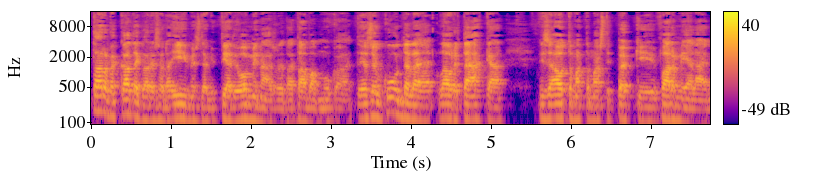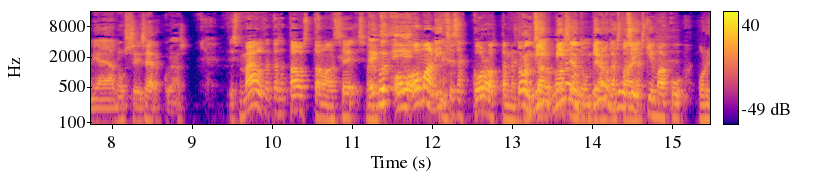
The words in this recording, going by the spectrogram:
tarve kategorisoida ihmistä jokin tietyn ominaisuuden tai tavan mukaan. Että jos joku kuuntelee Lauri Tähkää, niin se auttamattomasti pökkii farmieläimiä ja nussii serkkujansa. Siis mä luulen, että tässä taustalla on se, se Ei, ei- oman itsensä korottaminen. Tontsa että on minun, minun tästä musiikkimaku on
